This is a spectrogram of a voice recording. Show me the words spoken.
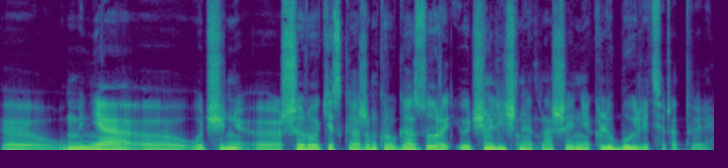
Э, у меня э, очень широкий, скажем, кругозор и очень личное отношение к любой литературе.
